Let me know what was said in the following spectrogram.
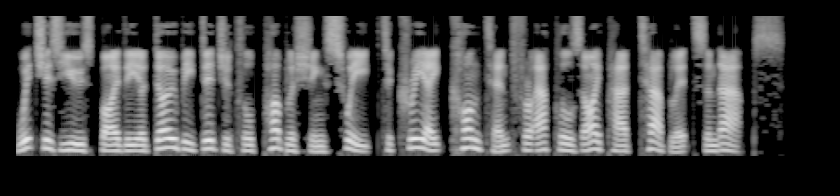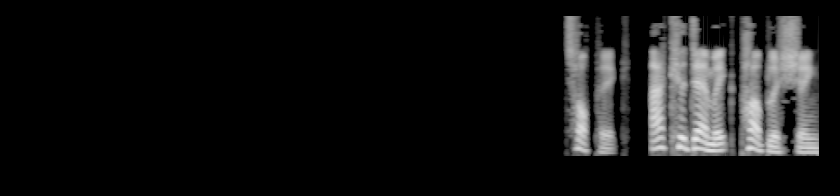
which is used by the Adobe Digital Publishing Suite to create content for Apple's iPad tablets and apps. Topic. Academic publishing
